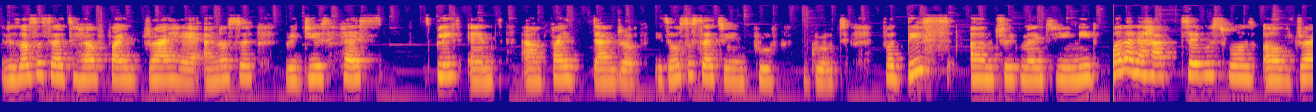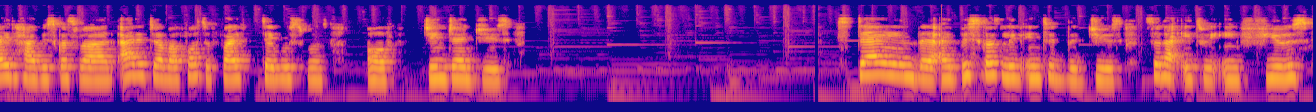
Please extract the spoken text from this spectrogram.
It is also said to help fight dry hair and also reduce hair split ends and fight dandruff. It's also said to improve growth. For this um, treatment, you need one and a half tablespoons of dried hibiscus flowers added to about four to five tablespoons of ginger juice. Stir in the hibiscus leaf into the juice so that it will infuse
